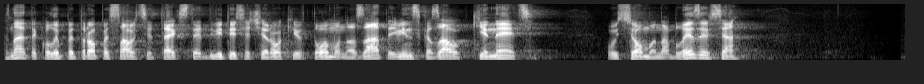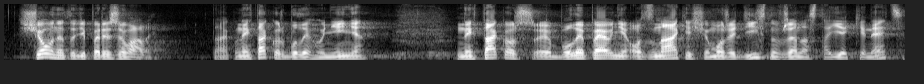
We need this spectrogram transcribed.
Знаєте, коли Петро писав ці тексти 2000 років тому назад, і він сказав, кінець усьому наблизився, що вони тоді переживали? Так? У них також були гоніння, у них також були певні ознаки, що, може, дійсно вже настає кінець.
